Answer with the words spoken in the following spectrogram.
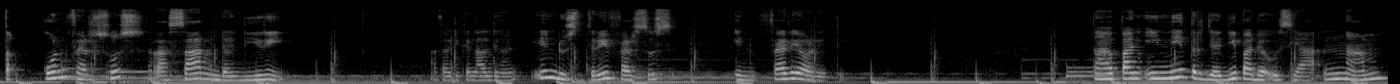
Tekun versus rasa rendah diri atau dikenal dengan industri versus inferiority. Tahapan ini terjadi pada usia 6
